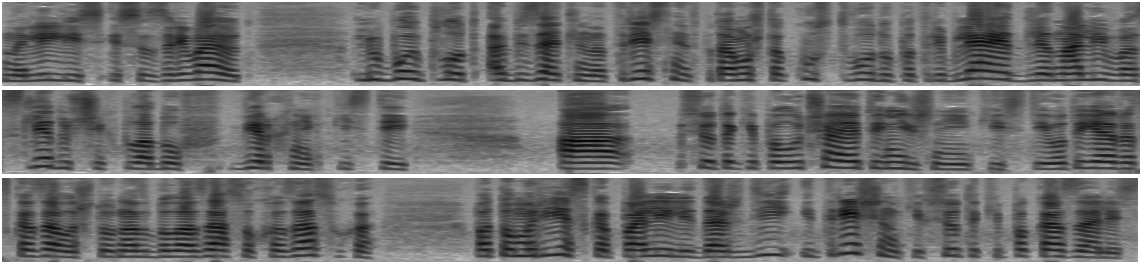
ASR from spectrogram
налились и созревают, любой плод обязательно треснет, потому что куст воду потребляет для налива следующих плодов верхних кистей, а все-таки получают и нижние кисти. вот я рассказала, что у нас была засуха-засуха, потом резко полили дожди, и трещинки все-таки показались.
